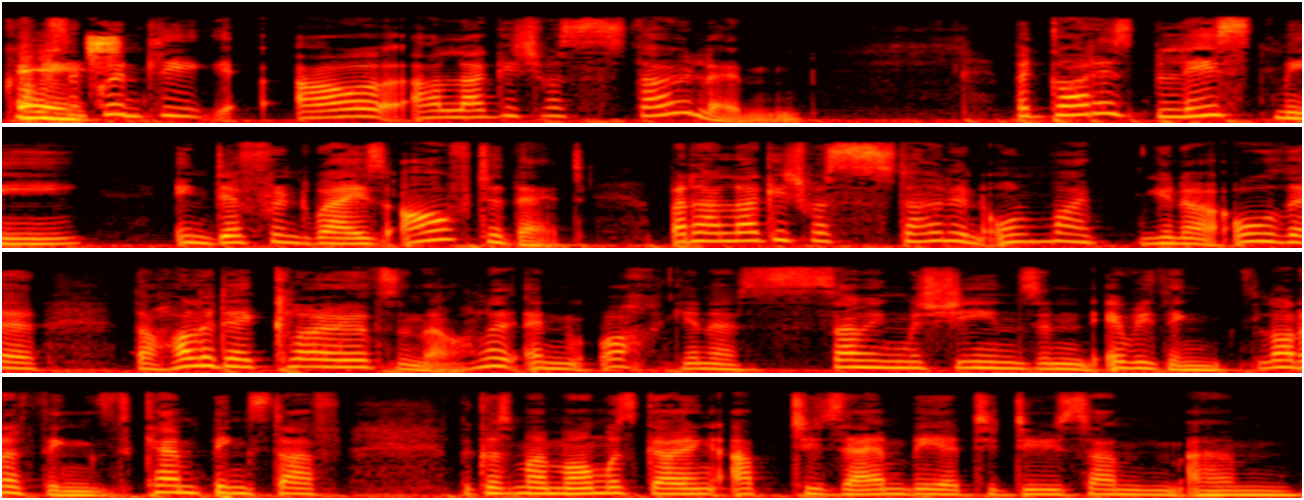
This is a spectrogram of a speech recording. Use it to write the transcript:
consequently, our, our luggage was stolen. But God has blessed me in different ways after that. But our luggage was stolen. All my, you know, all the, the holiday clothes and the holi- and oh, you know, sewing machines and everything. A lot of things, camping stuff, because my mom was going up to Zambia to do some um,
